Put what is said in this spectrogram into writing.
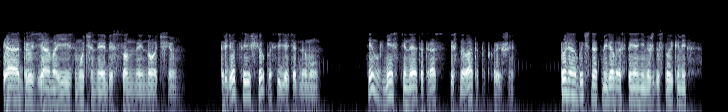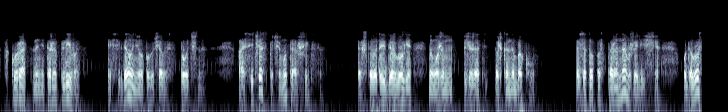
Спят, друзья мои, измученные бессонной ночью. Придется еще посидеть одному. Всем вместе на этот раз тесновато под крышей. Толя обычно отмерял расстояние между стойками аккуратно, неторопливо, и всегда у него получалось точно. А сейчас почему-то ошибся. Так что в этой берлоге мы можем лежать только на боку. Зато по сторонам жилища удалось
